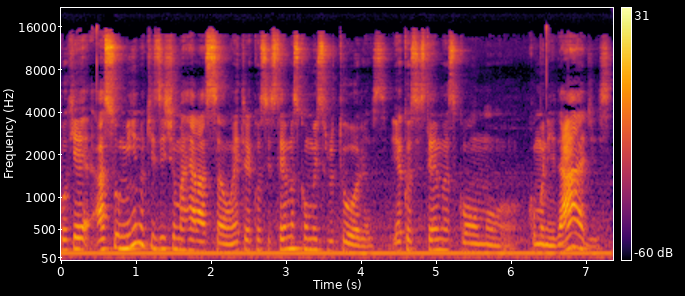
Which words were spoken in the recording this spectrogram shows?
Porque assumindo que existe uma relação entre ecossistemas como estruturas e ecossistemas como comunidades,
